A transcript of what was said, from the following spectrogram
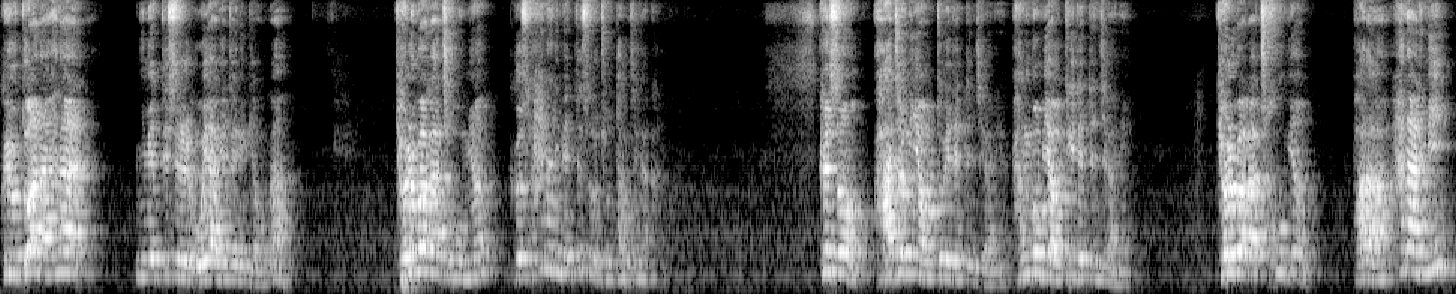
그리고 또 하나 하나 님의 뜻을 오해하게 되는 경우가 결과가 좋으면 그것을 하나님의 뜻으로 좋다고 생각하는 거예요. 그래서 과정이 어떻게 됐든지 간에 방법이 어떻게 됐든지 간에 결과가 좋으면 봐라 하나님이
